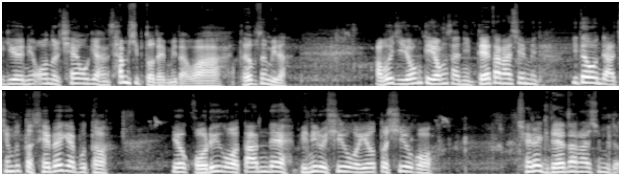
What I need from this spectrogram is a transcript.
기온이 오늘 최고기 한 30도 됩니다. 와, 덥습니다. 아버지 용띠 용사님 대단하십니다. 이 더운데 아침부터 새벽에부터 여 고리고 딴데 비닐을 씌우고 이것도 씌우고 체력이 대단하십니다.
